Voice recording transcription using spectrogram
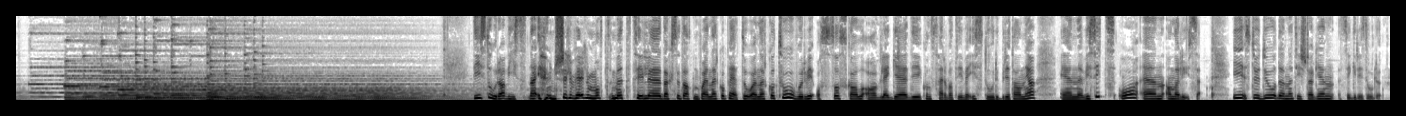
De store avis... Nei, unnskyld, vel møtt til eh, Dagsnytt 18 på NRK P2 og NRK2, hvor vi også skal avlegge de konservative i Storbritannia en visitt og en analyse. I studio denne tirsdagen, Sigrid Solund.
